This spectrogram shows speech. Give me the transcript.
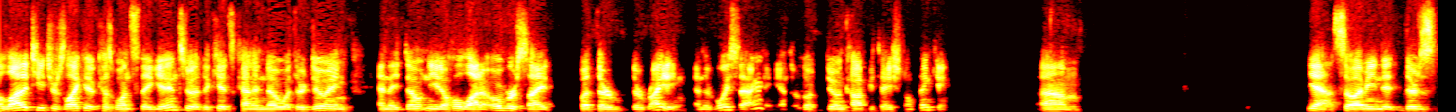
a lot of teachers like it because once they get into it, the kids kind of know what they're doing and they don't need a whole lot of oversight, but they're they're writing and they're voice acting and they're doing computational thinking. Um, yeah, so I mean, it, there's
